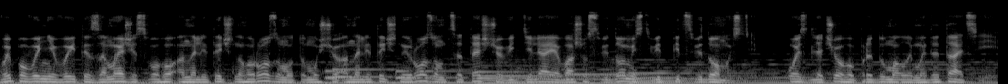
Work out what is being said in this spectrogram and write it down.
ви повинні вийти за межі свого аналітичного розуму, тому що аналітичний розум це те, що відділяє вашу свідомість від підсвідомості. Ось для чого придумали медитації.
